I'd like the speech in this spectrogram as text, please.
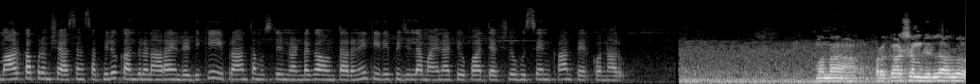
మార్కాపురం శాసనసభ్యులు కందుల నారాయణ రెడ్డికి ఈ ప్రాంత ముస్లిం నండగా ఉంటారని టీడీపీ జిల్లా మైనార్టీ ఉపాధ్యక్షులు హుస్సేన్ ఖాన్ పేర్కొన్నారు. మన ప్రకాశం జిల్లాలో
